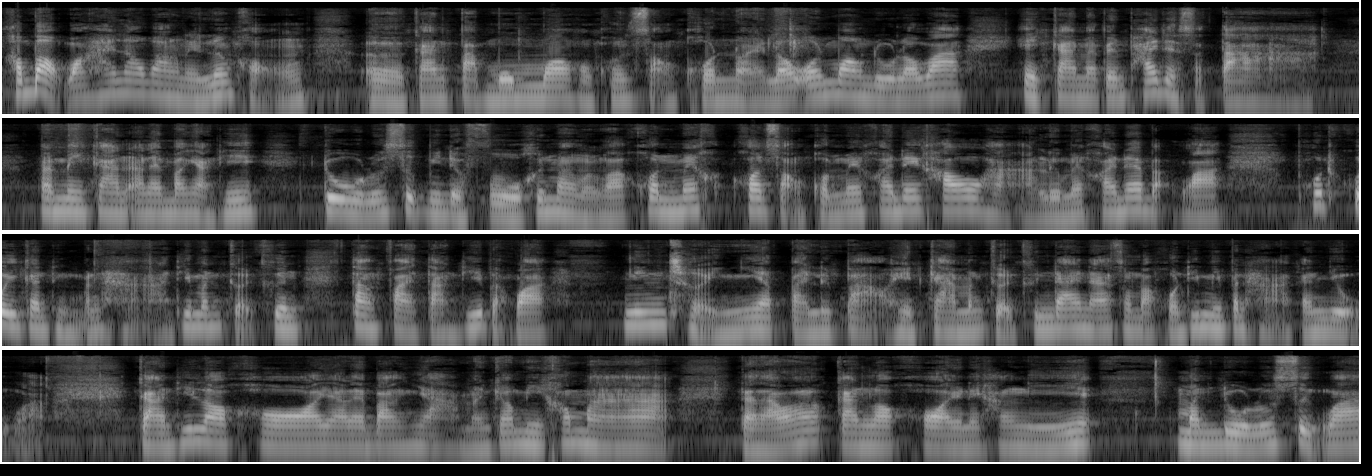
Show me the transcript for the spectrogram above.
เขาบอกว่าให้ระวังในเรื่องของเอ่อการปรับมุมมองของคนสองคนหน่อยแล้วอ้นมองดูแล้วว่าเหตุการณ์มันเป็นไพ่เดอะสตาร์มันมีการอะไรบางอย่างที่ดูรู้สึกมีเดอะฟูขึ้นมาเหมือนว่าคนไม่คนสองคนไม่ค่อยได้เข้าหา หรือไม่ค่อยได้แบบว่า พูดคุยกันถึงปัญหาที่มันเกิดขึ้นต่างฝ่ายต่างที่แบบว่านิ่งเฉยเงียบไปหรือเปล่าเหตุการณ์มันเกิดขึ้นได้นะสำหรับคนที่มีปัญหากันอยู่อะ การที่รอคอยอะไรบางอย่างมันก็มีเข้ามา แต่แล้วว่าการรอคอยในครั้งนี้ มันดูรู้สึกว่า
